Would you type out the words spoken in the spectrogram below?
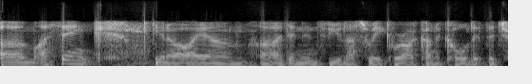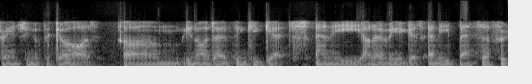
Um, I think, you know, I um, I did an interview last week where I kind of called it the changing of the guard. Um, you know, I don't think it gets any. I don't think it gets any better for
